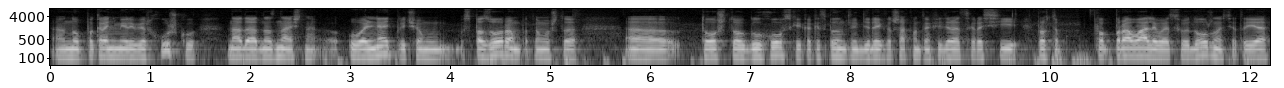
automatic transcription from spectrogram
э, но, по крайней мере, верхушку надо однозначно увольнять, причем с позором, потому что то, что Глуховский, как исполнительный директор Шахматной Федерации России, просто проваливает свою должность, это я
